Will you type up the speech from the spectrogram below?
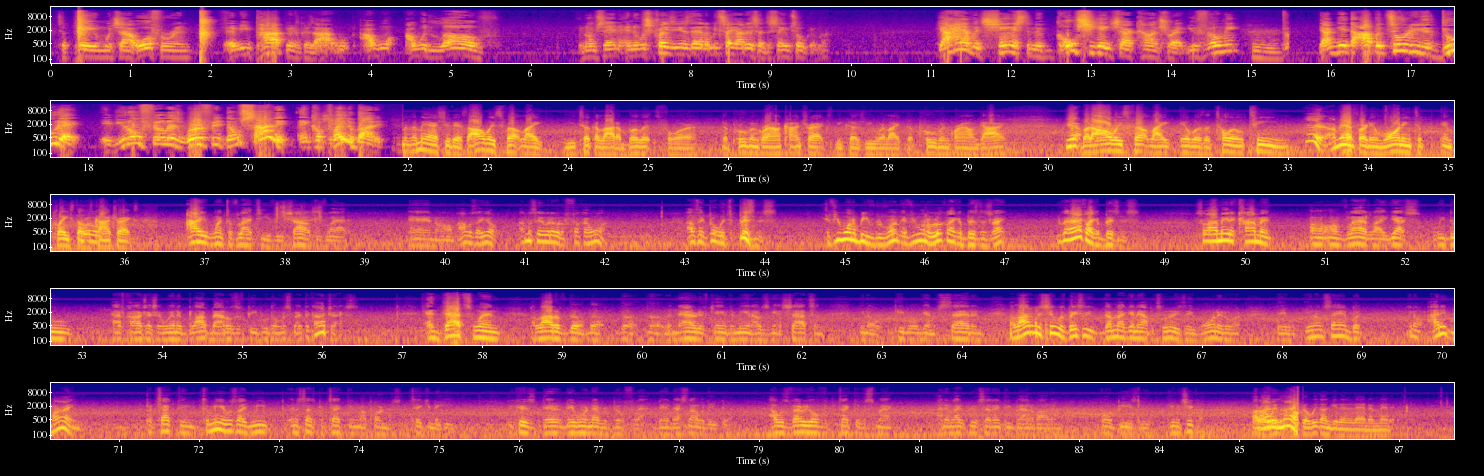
to pay them what y'all offering. It'd be popping because I, I want I would love you know what I'm saying? And it was crazy is that, let me tell y'all this at the same token, man. Y'all have a chance to negotiate y'all contract. You feel me? Mm-hmm. Y'all get the opportunity to do that. If you don't feel it's worth it, don't sign it and complain about it. Let me ask you this. I always felt like you took a lot of bullets for the proven ground contracts because you were like the proven ground guy. Yeah. But I always felt like it was a total team Yeah, I mean, effort in wanting to in place those Bro. contracts. I went to Vlad TV. Shout out to Vlad. And um, I was like, yo, I'm gonna say whatever the fuck I want. I was like, bro, it's business. If you want to be run, if you want to look like a business, right? You gotta act like a business. So I made a comment on, on Vlad like, yes, we do have contracts and we're going to block battles if people don't respect the contracts. And that's when a lot of the, the, the, the, the narrative came to me and I was getting shots and, you know, people were getting upset. And a lot of the shit was basically them not getting the opportunities they wanted or they, you know what I'm saying? But, you know, I didn't mind protecting. To me, it was like me, in a sense, protecting my partners and taking the heat because they they were never built for that. they that's not what they do. I was very overprotective of Smack. I didn't like people said anything bad about him or Beasley, even Chico. Hold So I on, didn't we, hold on, we're gonna get into that in a minute.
